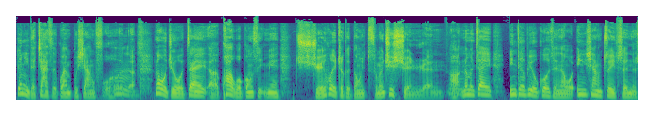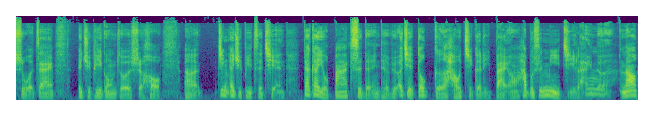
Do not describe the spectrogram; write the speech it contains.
跟你的价值观不相符合的，嗯、那我觉得我在呃跨国公司里面学会这个东西，怎么去选人啊？嗯、那么在 interview 过程呢，我印象最深的是我在 HP 工作的时候，呃，进 HP 之前大概有八次的 interview，而且都隔好几个礼拜哦，它不是密集来的。嗯、然后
